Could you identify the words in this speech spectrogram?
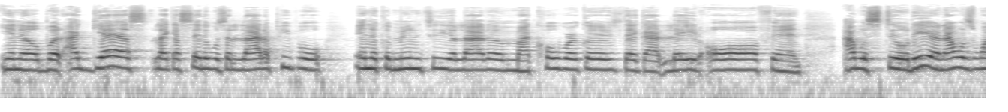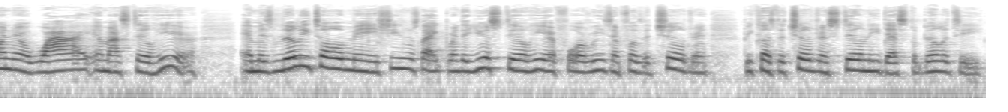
You know, but I guess, like I said, it was a lot of people in the community, a lot of my coworkers that got laid off, and I was still there. And I was wondering, why am I still here? And Miss Lily told me, she was like, Brenda, you're still here for a reason for the children because the children still need that stability.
